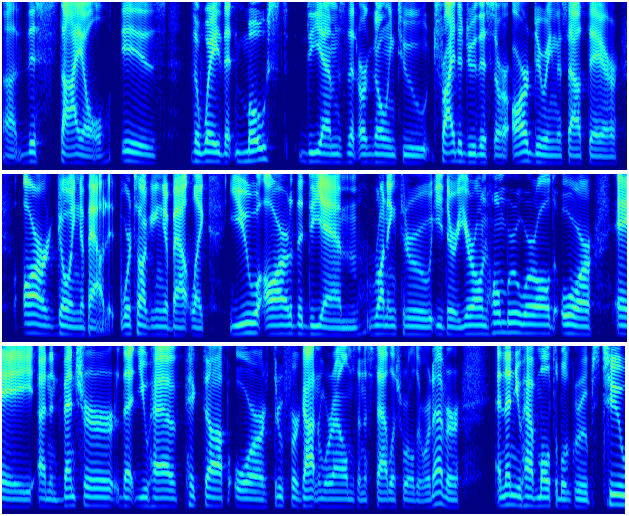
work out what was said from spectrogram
uh, this style is the way that most DMs that are going to try to do this or are doing this out there are going about it. We're talking about like you are the DM running through either your own homebrew world or a an adventure that you have picked up or through Forgotten Realms and Established World or whatever and then you have multiple groups two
